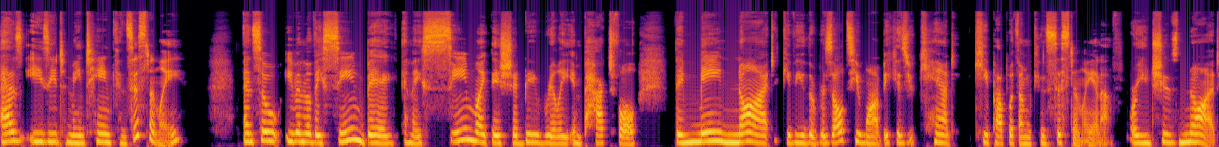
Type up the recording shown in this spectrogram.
as easy to maintain consistently and so, even though they seem big and they seem like they should be really impactful, they may not give you the results you want because you can't keep up with them consistently enough, or you choose not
